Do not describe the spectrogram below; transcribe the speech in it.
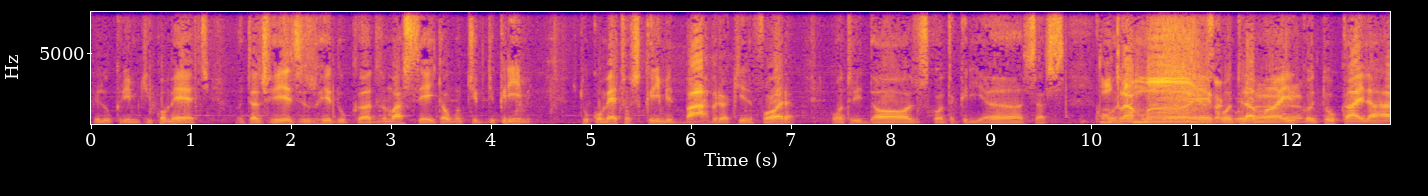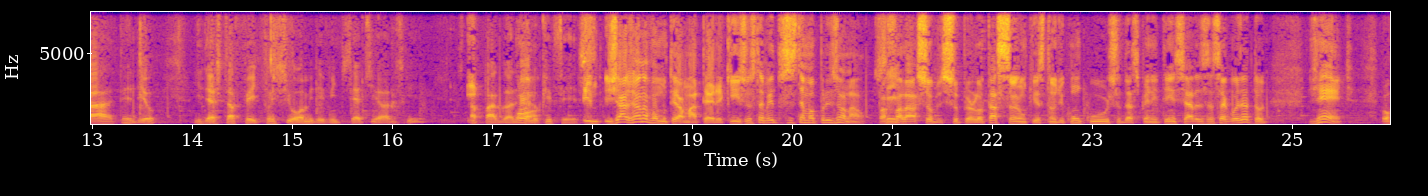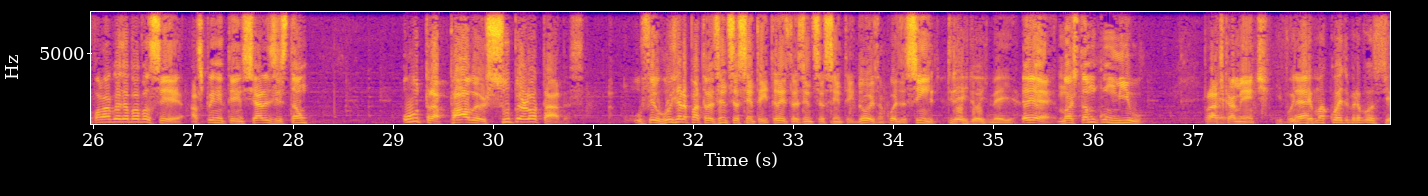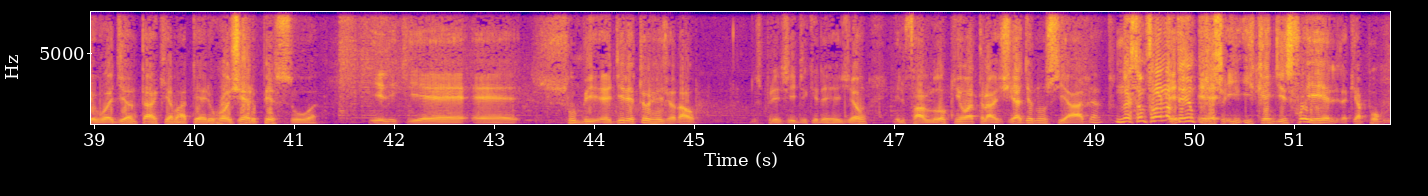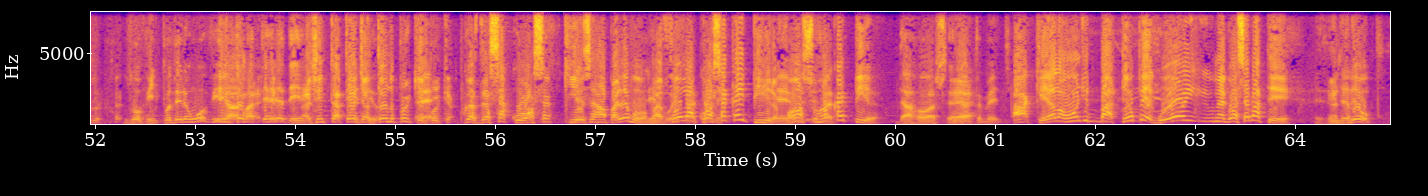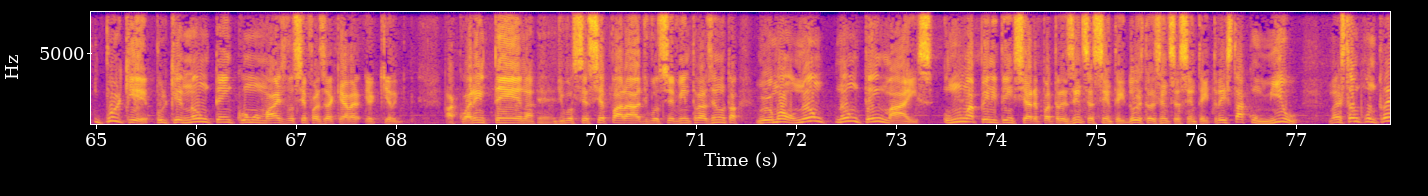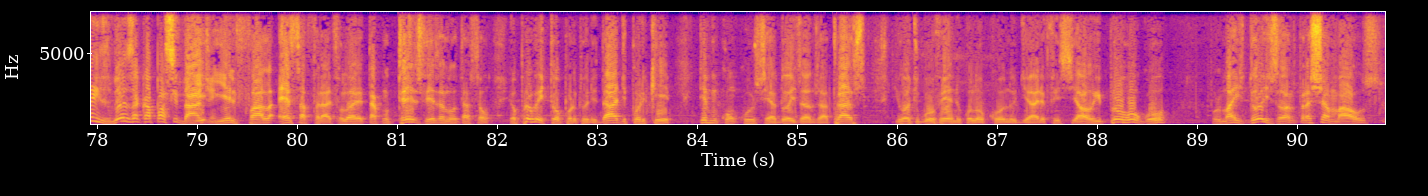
pelo crime que comete. Muitas vezes os reeducandos não aceitam algum tipo de crime. Tu comete uns crimes bárbaros aqui fora, contra idosos, contra crianças, contra, contra mães, contra a mãe, é. quando tu cai lá, entendeu? E desta feita foi esse homem de 27 anos que está pagando pelo que fez. Já já nós vamos ter a matéria aqui justamente do sistema prisional, para falar sobre superlotação, questão de concurso, das penitenciárias, essa coisa toda. Gente, vou falar uma coisa para você, as penitenciárias estão ultra power superlotadas o Ferrugem era para 363, 362, uma coisa assim? 326. É, nós estamos com mil, praticamente. É. E vou né? dizer uma coisa para você, eu vou adiantar aqui a matéria. O Rogério Pessoa, ele que é, é, sub, é diretor regional dos presídios aqui da região, ele falou que é uma tragédia anunciada. Nós estamos falando há é, tempo é, e, e, quem disse foi ele. Daqui a pouco os ouvintes poderão ouvir então, a matéria dele. A gente está até entendeu? adiantando por quê? É. Porque, por causa dessa coça que esse rapaz levou. levou Mas foi uma coça caipira, foi uma surra caipira. Da roça, é. exatamente. Aquela onde bateu, pegou e o negócio é bater. Exatamente. Entendeu? Por quê? Porque não tem como mais você fazer aquela, aquele a quarentena, é. de você separar, de você vir trazendo tal. Meu irmão, não, não tem mais. Uma penitenciária para 362, 363 está com mil. Nós estamos com três vezes a capacidade. E, e ele fala essa frase, falou, está com três vezes a lotação. Eu aproveitei a oportunidade porque teve um concurso há dois anos atrás e outro governo colocou no Diário Oficial e prorrogou por mais dois anos para chamar os,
